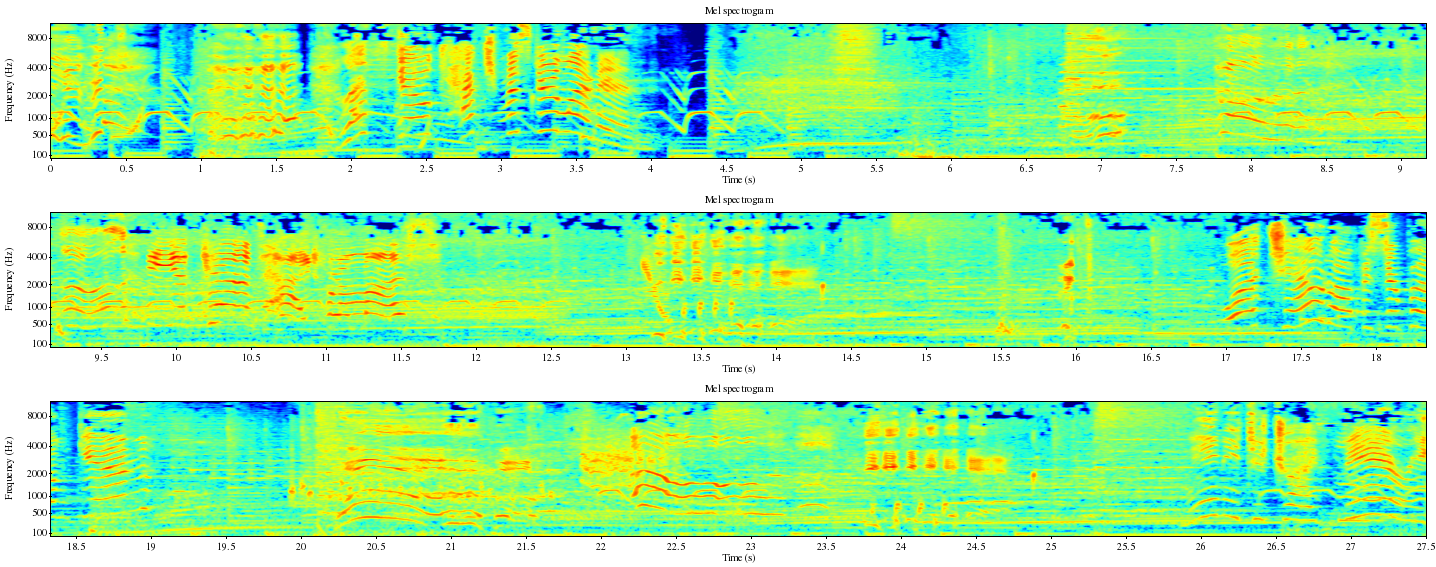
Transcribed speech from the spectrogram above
Let's go catch Mr. Lemon. You can't hide from us. Watch out, Officer Pumpkin. We need to drive very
